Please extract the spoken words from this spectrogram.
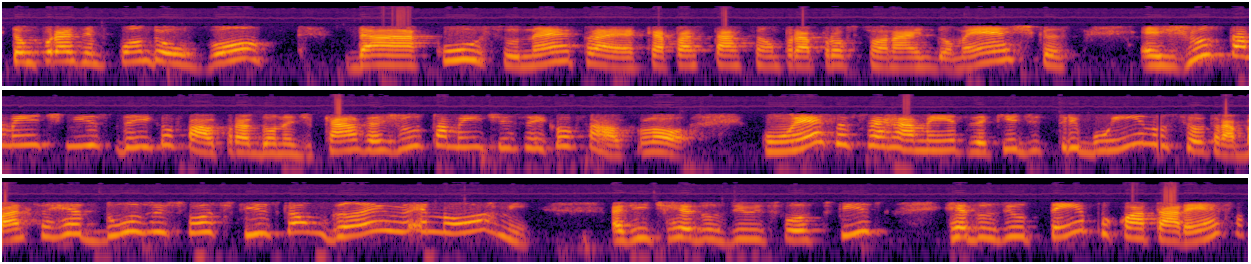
Então, por exemplo, quando eu vou dar curso, né, para capacitação para profissionais domésticas, é justamente nisso daí que eu falo para a dona de casa, é justamente isso aí que eu falo. falo ó, com essas ferramentas aqui, distribuindo o seu trabalho, você reduz o esforço físico, é um ganho enorme. A gente reduziu o esforço físico, reduziu o tempo com a tarefa,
